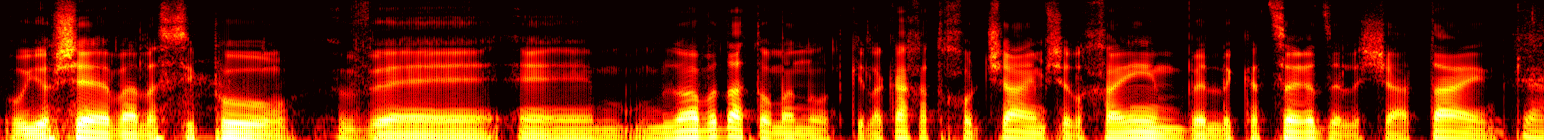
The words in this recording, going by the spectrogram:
הוא יושב על הסיפור, וזו עבודת אומנות, כי לקחת חודשיים של חיים ולקצר את זה לשעתיים, כן.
